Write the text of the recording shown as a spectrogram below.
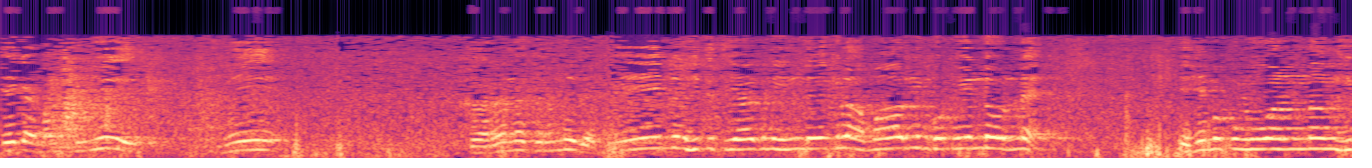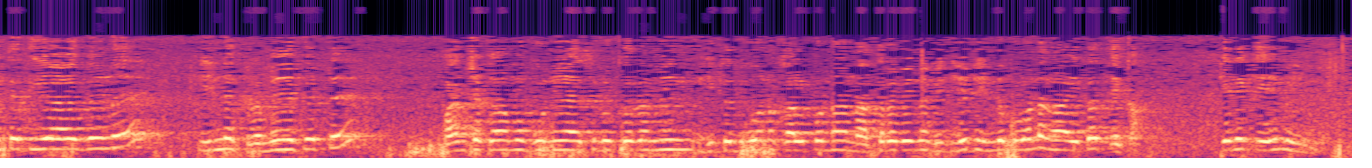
ඒකයි මම කිව්වේ මේ කරන කරන වැඩේට හිත තියාගෙන ඉන්න කියලා අමාරුවෙන් කොට වෙන්න ඕනේ එහෙම පුළුවන් නම් හිත තියාගෙන ඉන්න ක්‍රමයකට පංචකාම ගුණය ඇසුරු කරමින් හිත දුවන කල්පනා නතර වෙන විදිහට ඉන්න පුළුවන් නම් ආ එකත් එකක්. කෙනෙක් එහෙම ඉන්නේ.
